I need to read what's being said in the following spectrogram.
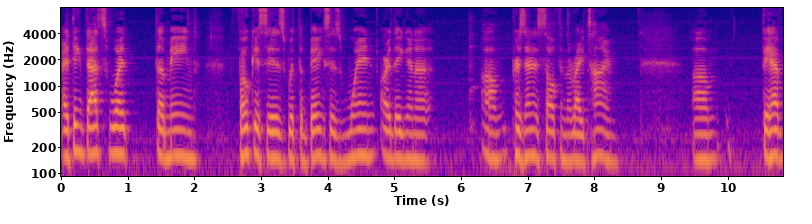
i think that's what the main focus is with the banks is when are they gonna um, present itself in the right time. Um, they have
